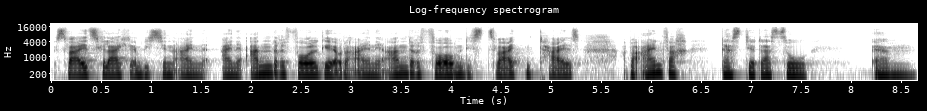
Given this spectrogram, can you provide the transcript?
es war jetzt vielleicht ein bisschen ein, eine andere Folge oder eine andere Form des zweiten Teils, aber einfach, dass dir das so ähm,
